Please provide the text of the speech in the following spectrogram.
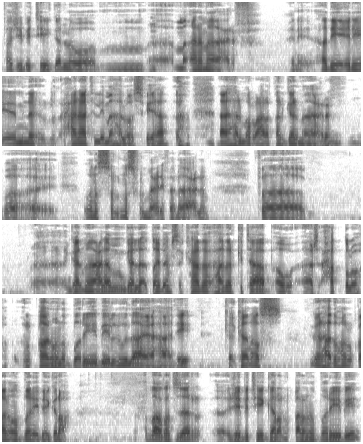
فجي بي تي قال له "م- آه، ما أنا ما أعرف. يعني هذه يعني من الحالات اللي ما هلوس فيها. هالمرة على الأقل قال ما أعرف. و... ونص نصف المعرفة لا أعلم. ف قال ما أعلم قال لا طيب امسك. هذا هذا الكتاب أو حط له القانون الضريبي للولاية هذه كنص. قال هذا هو القانون الضريبي اقراه ضغطت زر GPT قرأ القانون الضريبي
